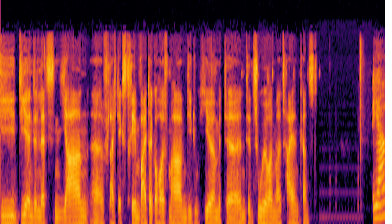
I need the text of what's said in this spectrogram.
die dir in den letzten Jahren äh, vielleicht extrem weitergeholfen haben, die du hier mit der, den Zuhörern mal teilen kannst? Ja,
